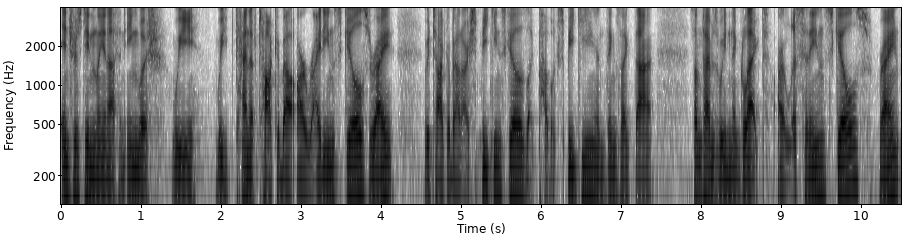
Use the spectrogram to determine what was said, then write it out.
interestingly enough, in English, we we kind of talk about our writing skills, right? We talk about our speaking skills, like public speaking and things like that. Sometimes we neglect our listening skills, right?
